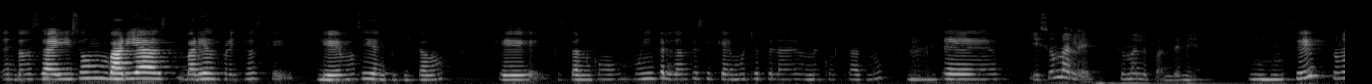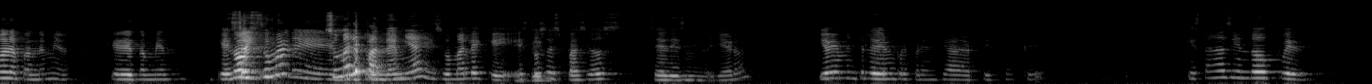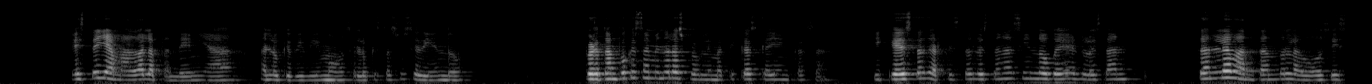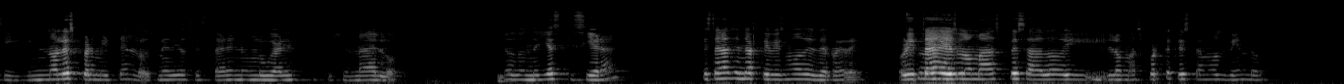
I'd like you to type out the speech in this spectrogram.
Entonces ahí son varias, varias brechas que, que hemos identificado que, que están como muy interesantes y que hay mucha tela de donde cortar, ¿no? Eh, Y súmale, súmale pandemia. Sí, súmale pandemia, que también... Que no, y súmale... súmale pandemia y súmale que estos espacios se disminuyeron. Y obviamente le dieron preferencia a artistas que, que están haciendo pues este llamado a la pandemia, a lo que vivimos, a lo que está sucediendo. Pero tampoco están viendo las problemáticas que hay en casa. Y que estas artistas lo están haciendo ver, lo están, están levantando la voz y si no les permiten los medios estar en un lugar institucional o, o donde ellas quisieran, están haciendo activismo desde redes. Ahorita Claro. es lo más pesado y lo más fuerte que estamos viendo.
